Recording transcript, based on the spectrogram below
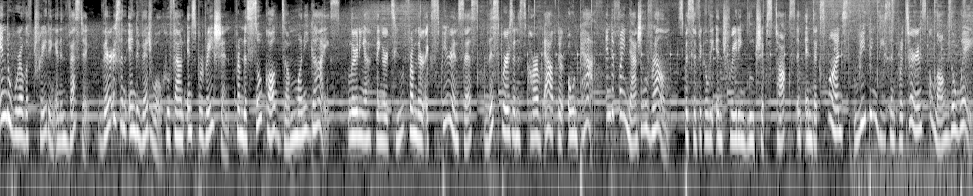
In the world of trading and investing, there is an individual who found inspiration from the so called dumb money guys. Learning a thing or two from their experiences, this person has carved out their own path in the financial realm, specifically in trading blue chip stocks and index funds, reaping decent returns along the way.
